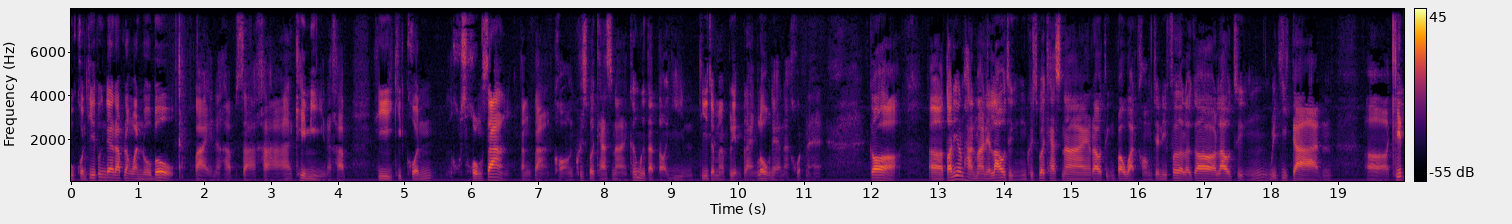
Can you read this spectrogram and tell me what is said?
บุคคลที่เพิ่งได้รับรางวัลโนเบลไปนะครับ สาขาเคมีนะครับ ที่คิดค้นโครงสร้างต่างๆ ของ CRISPR-Cas9 เครื่องมือตัดต่อยีนที่จะมาเปลี่ยนแปลงโลกในอนาคตนะฮะก็ตอนที่มันผ่านมาเนี่ยเล่าถึง CRISPR-Cas9 เล่าถึงประวัติของเจนนิเฟอร์แล้วก็เล่าถึงวิธีการคิด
